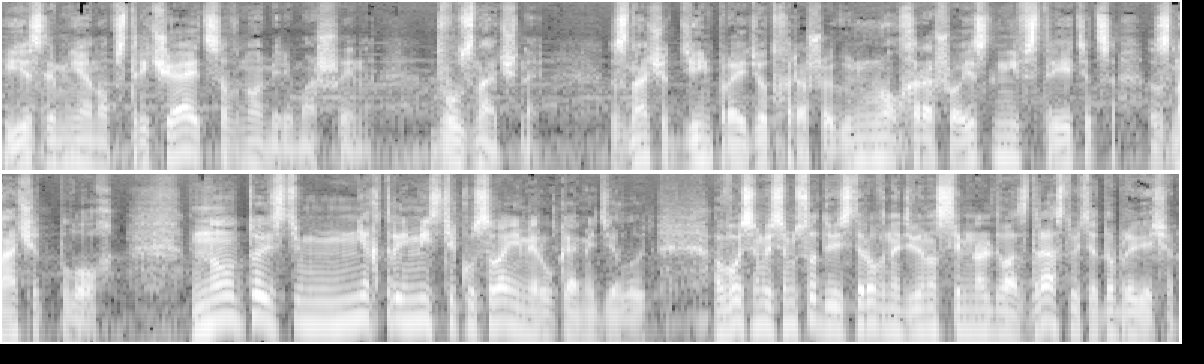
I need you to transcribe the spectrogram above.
И если мне оно встречается в номере машины, двузначное, значит, день пройдет хорошо. Я говорю, ну, хорошо, а если не встретится, значит, плохо. Ну, то есть, некоторые мистику своими руками делают. 8 800 200 ровно 9702. Здравствуйте, добрый вечер.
